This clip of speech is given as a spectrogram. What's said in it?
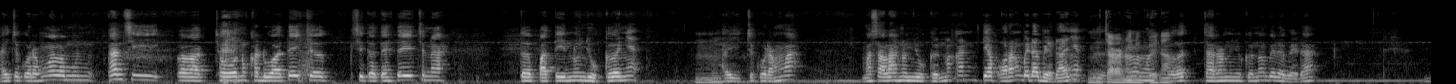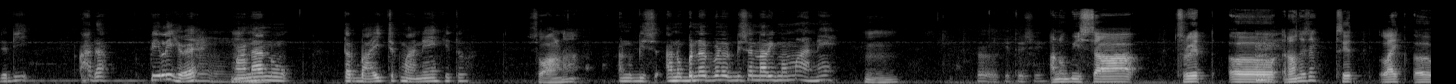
Ayo cek urang mah lamun kan si lelaki cowok nu kadua teh cek si teteh teh cenah teu pati nunjukeun nya. Heeh. Ayo cek urang mah masalah nunjukeun mah kan tiap orang beda-bedanya. Cara nunjukeun. Heeh, cara nunjukeun mah beda-beda. Jadi ada pilih weh mana nu terbaik cek maneh gitu. Soalna Anu bisa anu bener-bener bisa narima maneh. heeh. Heuh, gitu sih anu bisa treat eh naon teh treat like a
